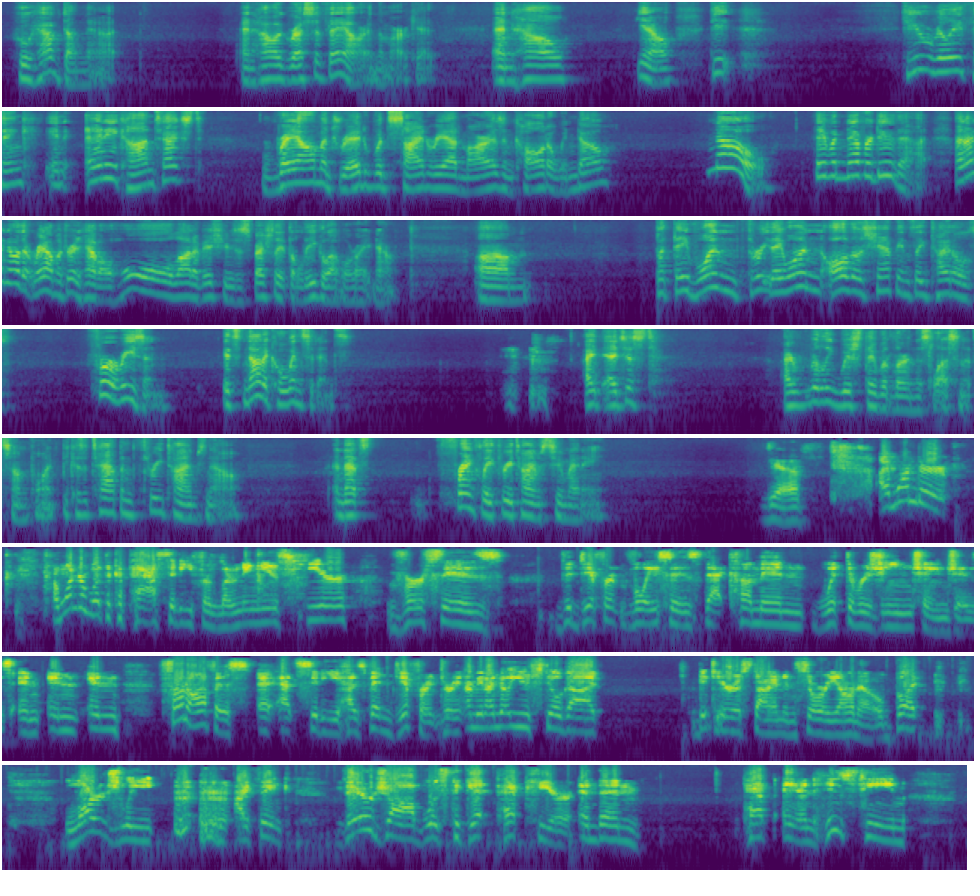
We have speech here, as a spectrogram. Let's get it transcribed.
who have done that and how aggressive they are in the market and how, you know, do you, do you really think in any context Real Madrid would sign Riyad Mahrez and call it a window? No, they would never do that. And I know that Real Madrid have a whole lot of issues, especially at the league level right now. Um, but they've won three. They won all those Champions League titles for a reason. It's not a coincidence. I, I just, I really wish they would learn this lesson at some point because it's happened three times now and that's frankly three times too many. Yeah, I wonder. I wonder what the capacity for learning is here versus the different voices that come in with the regime changes and and and front office at, at City has been different during. I mean, I know you've still got Dick Stein and Soriano, but largely, I think their job was to get Pep here, and then Pep and his team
